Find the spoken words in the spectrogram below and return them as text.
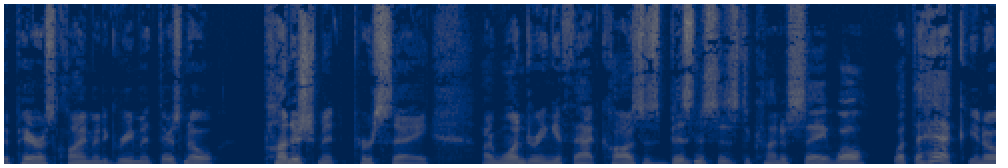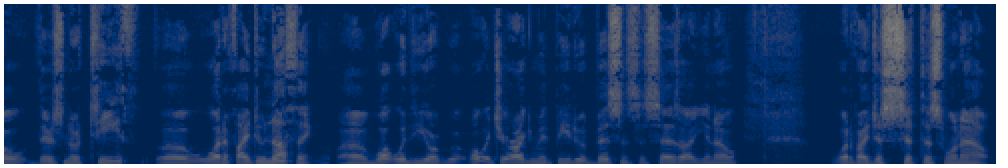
the Paris Climate Agreement, there's no punishment per se. I'm wondering if that causes businesses to kind of say, "Well, what the heck? You know, there's no teeth. Uh, what if I do nothing? Uh, what would your what would your argument be to a business that says, uh, you know, what if I just sit this one out?"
